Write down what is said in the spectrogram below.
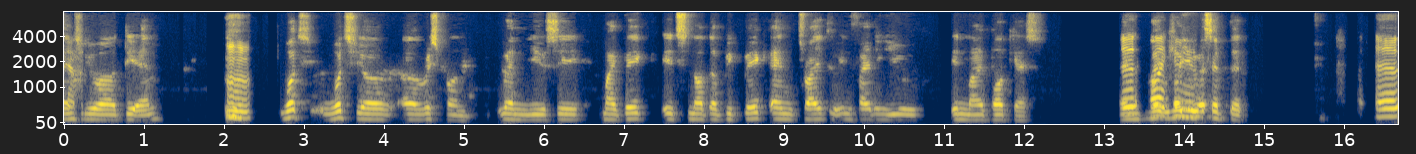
Yeah. send you a DM. Mhm. What's what's your uh, response when you see my pic? It's not a big pic, and try to inviting you in my podcast. Uh, And why like why you um, accepted? uh,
